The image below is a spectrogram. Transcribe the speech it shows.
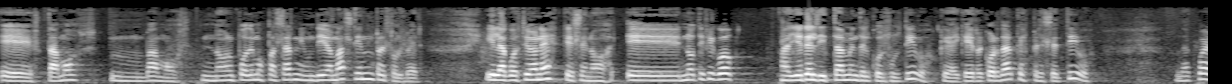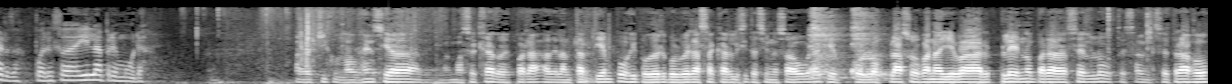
eh, estamos, mm, vamos, no podemos pasar ni un día más sin resolver. Y la cuestión es que se nos eh, notificó ayer el dictamen del consultivo, que hay que recordar que es preceptivo. ¿De acuerdo? Por eso de ahí la premura. A ver, chicos, la urgencia, más claro, es para adelantar tiempos y poder volver a sacar licitaciones a obra, que por los plazos van a llevar pleno para hacerlo. Ustedes saben que se trajo,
